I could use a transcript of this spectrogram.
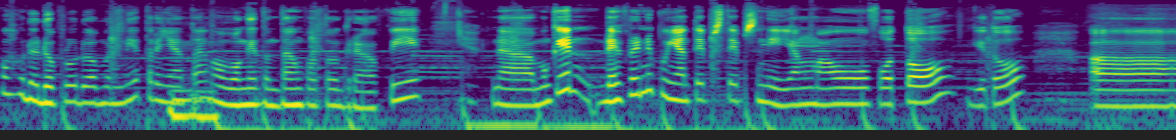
Wah udah 22 menit ternyata Hmm. ngomongin tentang fotografi. Nah mungkin Devri ini punya tips-tips nih yang mau foto gitu. eh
